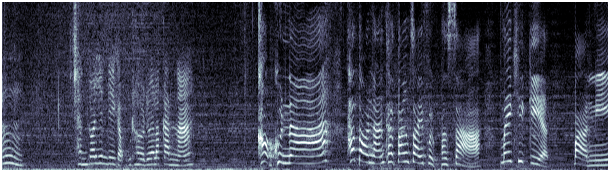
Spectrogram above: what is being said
อืม ฉันก็ยินดีกับพวกเธอด้วยละกันนะ ขอบคุณนะ ถ้าตอนนั้นเธอตั้งใจฝึกภาษาไม่ขี้เกียจ ป่านนี้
